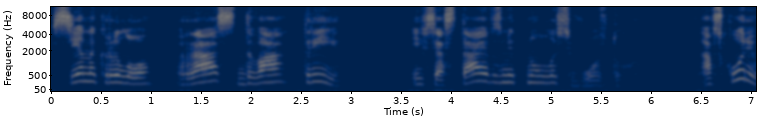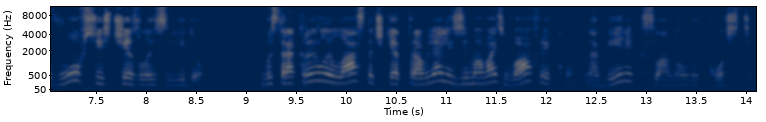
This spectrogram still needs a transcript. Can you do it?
«Все на крыло! Раз, два, три!» И вся стая взметнулась в воздух. А вскоре вовсе исчезла из виду. Быстрокрылые ласточки отправлялись зимовать в Африку на берег слоновой кости.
